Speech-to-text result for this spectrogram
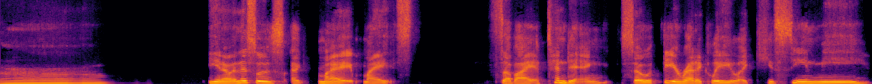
girl. You know, and this was like my my sub I attending. So theoretically, like he's seen me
